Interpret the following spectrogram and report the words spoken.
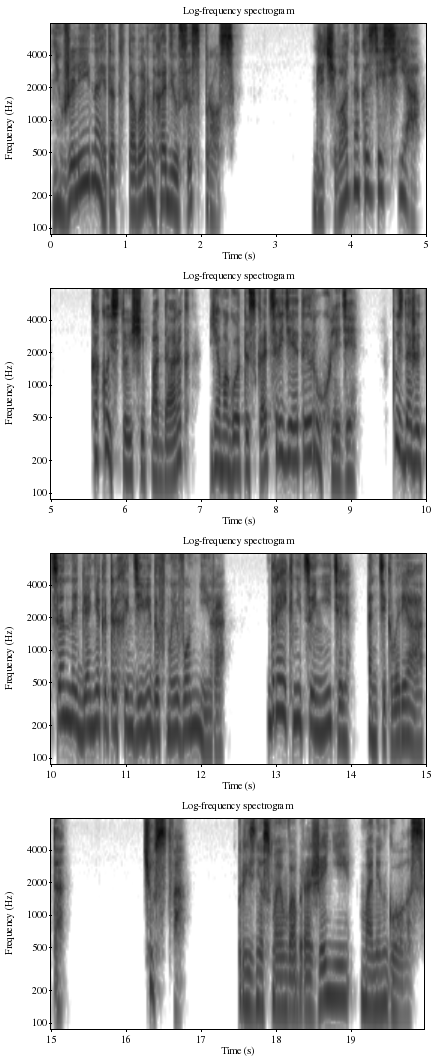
Неужели и на этот товар находился спрос? Для чего, однако, здесь я? Какой стоящий подарок я могу отыскать среди этой рухляди? Пусть даже ценный для некоторых индивидов моего мира. Дрейк не ценитель антиквариата. «Чувство», — произнес в моем воображении мамин голос.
